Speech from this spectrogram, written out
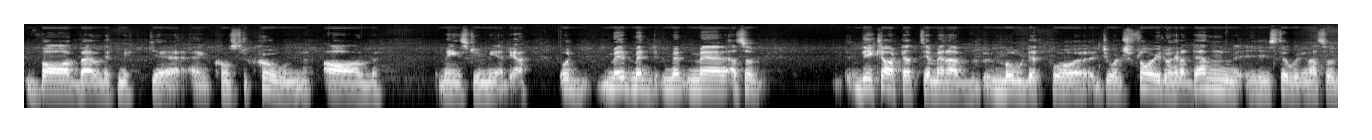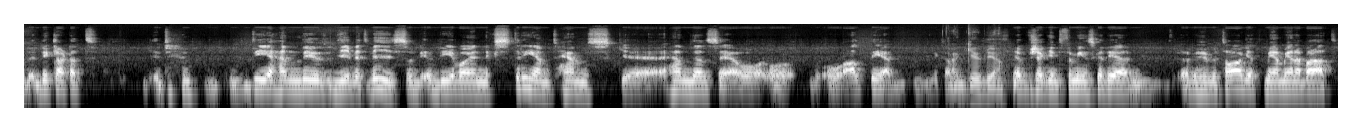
var väldigt mycket en konstruktion av mainstream media. Och med, med, med, med alltså, det är klart att jag menar mordet på George Floyd och hela den historien. Alltså, det är klart att det hände ju givetvis och det, det var en extremt hemsk eh, händelse och, och, och, allt det. Liksom. Ja, gud ja. Jag försöker inte förminska det överhuvudtaget men jag menar bara att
